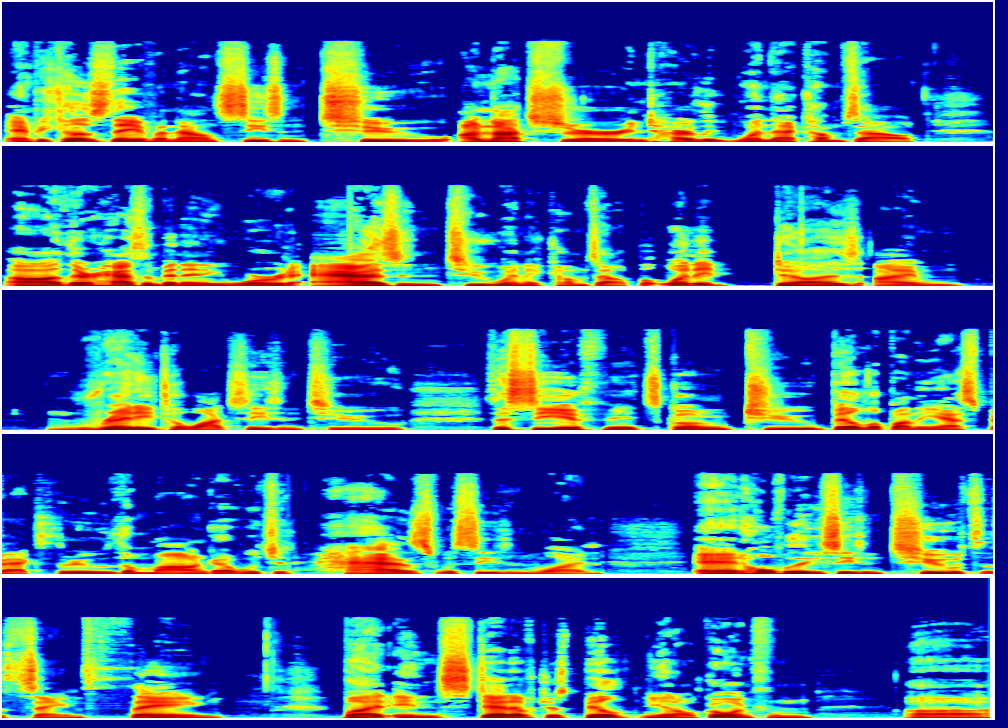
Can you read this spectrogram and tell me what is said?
And because they've announced season two, I'm not sure entirely when that comes out. Uh, there hasn't been any word as into when it comes out, but when it does, I'm ready to watch season two to see if it's going to build up on the aspect through the manga, which it has with season one and hopefully season two it's the same thing but instead of just build you know going from uh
